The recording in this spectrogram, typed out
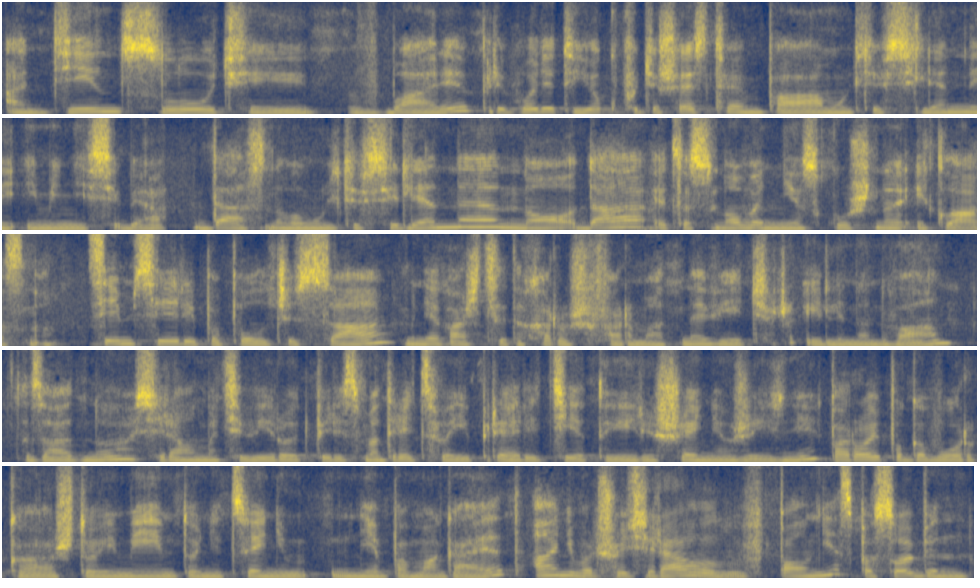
Один случай в баре приводит ее к путешествиям по мультивселенной имени себя. Да, снова мультивселенная, но да, это снова не скучно и классно. Семь серий по полчаса. Мне кажется, это хороший формат на вечер или на два. Заодно сериал мотивирует пересмотреть свои приоритеты и решения в жизни. Порой поговорка «что имеем, то не ценим» не помогает, а небольшой сериал вполне способен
